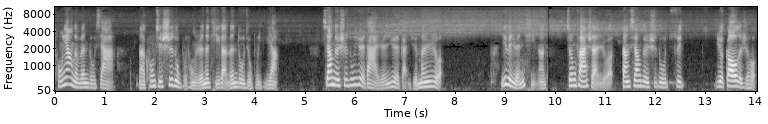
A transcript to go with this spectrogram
同样的温度下，那空气湿度不同，人的体感温度就不一样。相对湿度越大，人越感觉闷热，因为人体呢蒸发散热，当相对湿度最越高的时候，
